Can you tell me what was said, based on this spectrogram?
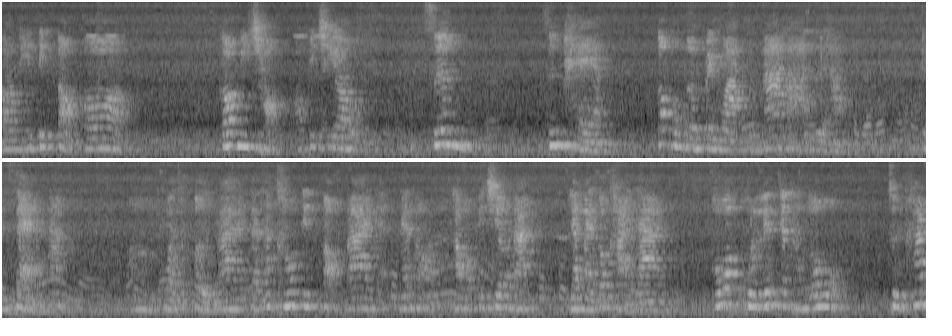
ตอนนี้ TikTok ก็ ก็มี shop official ซึ่งซึ่งแพงต้องคงเดินไปวางบนหน้าร้านเลยค่ะ เป็นแสนนะกว่าจะเปิดได้ แต่ถ้าเข้าติดต่อได้เนี่ยแน่นอนถ้า official นะยังไงก็ขายได้ เพราะว่าคนเล่นกันทั้งโลก ถึงขั้น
